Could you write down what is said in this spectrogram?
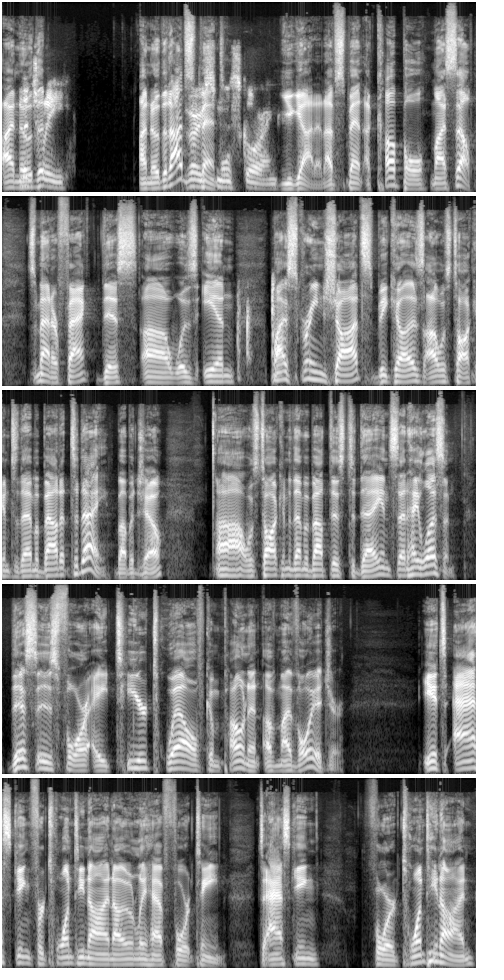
I know that I know that I've very spent small scoring. You got it. I've spent a couple myself. As a matter of fact, this uh, was in my screenshots because I was talking to them about it today, Bubba Joe. Uh, I was talking to them about this today and said, hey, listen, this is for a tier 12 component of my Voyager. It's asking for 29. I only have 14. It's asking for 29,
